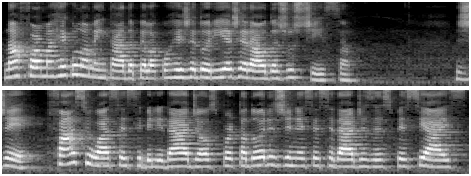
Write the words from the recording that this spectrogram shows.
na forma regulamentada pela Corregedoria Geral da Justiça. G. Fácil acessibilidade aos portadores de necessidades especiais,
